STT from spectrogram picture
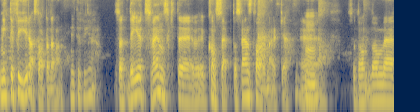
94 startade man. 94. Så det är ju ett svenskt eh, koncept och svenskt varumärke. Eh, mm. Så de, de, eh,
